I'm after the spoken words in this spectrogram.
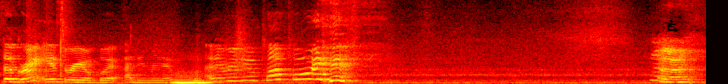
The grant is real, but I didn't really I didn't really apply for it. yeah.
